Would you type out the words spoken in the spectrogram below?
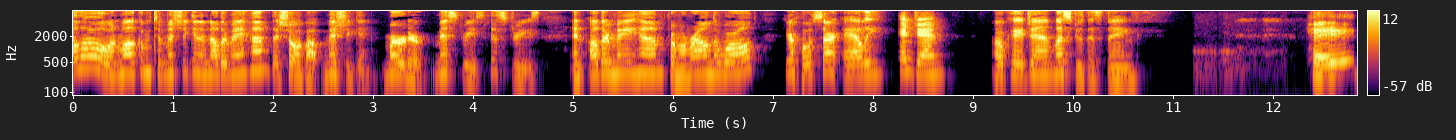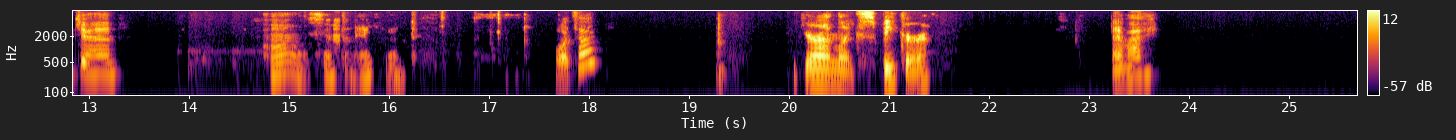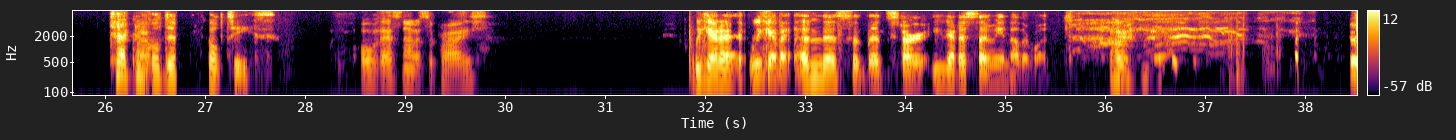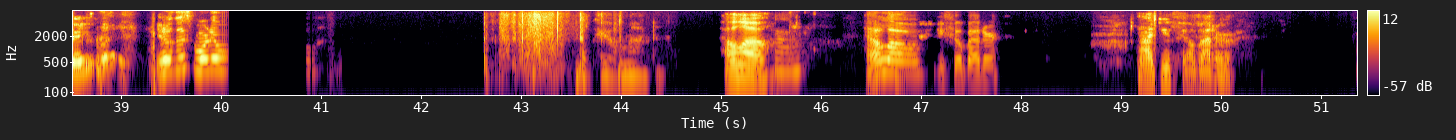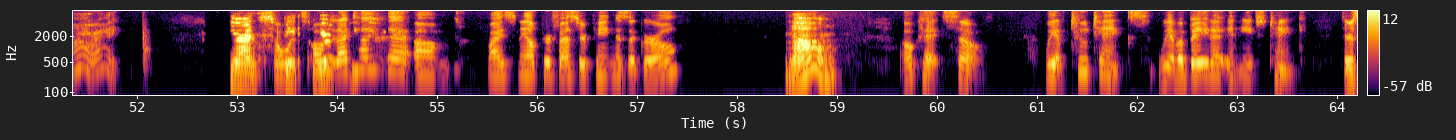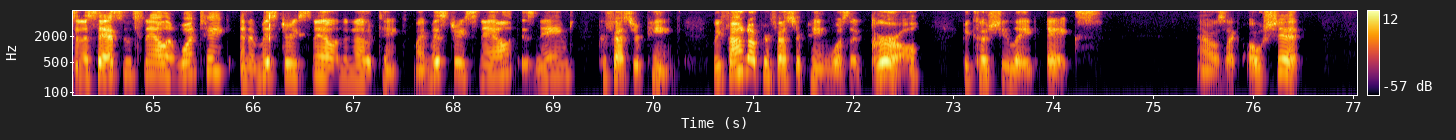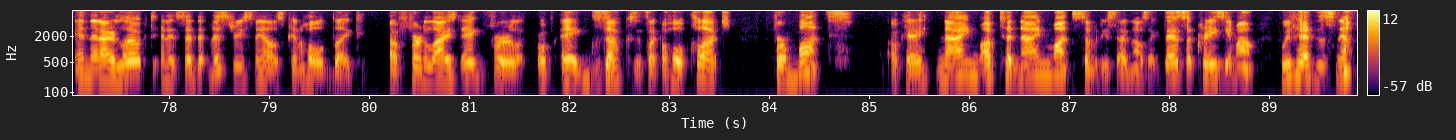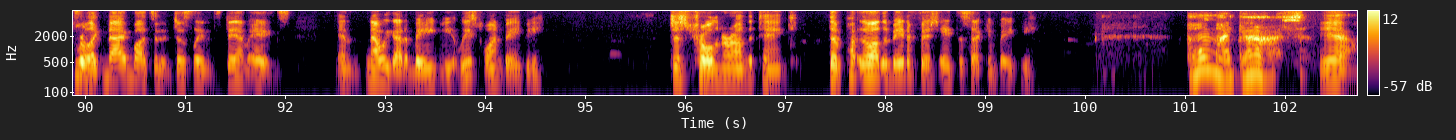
Hello, and welcome to Michigan and Other Mayhem, the show about Michigan, murder, mysteries, histories, and other mayhem from around the world. Your hosts are Allie. And Jen. Okay, Jen, let's do this thing. Hey, Jen. Oh, something happened. What's up? You're on like speaker. Am I? Technical oh. difficulties. Oh, that's not a surprise. We gotta we gotta end this and then start. You gotta send me another one. Okay. Right. You know, this morning. Okay, hold on. Hello. Hello. You feel better? I do feel better. All right. You're on So, speak. what's, oh, did I tell you that um my snail professor Pink is a girl? No. Okay, so we have two tanks. We have a betta in each tank. There's an assassin snail in one tank and a mystery snail in another tank. My mystery snail is named Professor Pink. We found out Professor Pink was a girl because she laid eggs. And I was like, oh shit. And then I looked and it said that mystery snails can hold like a fertilized egg for oh, of eggs because it's like a whole clutch for months. Okay. Nine up to nine months, somebody said. And I was like, that's a crazy amount. We've had this snail for like nine months and it just laid its damn eggs. And now we got a baby, at least one baby, just trolling around the tank. The well, the betta fish ate the second baby. Oh my gosh. Yeah.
